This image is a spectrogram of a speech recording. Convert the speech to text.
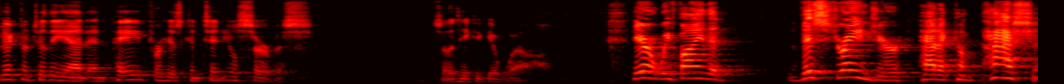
victim to the end and paid for his continual service so that he could get well. Here we find that this stranger had a compassion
